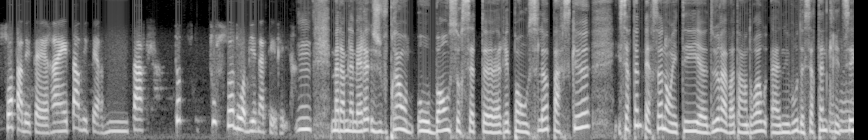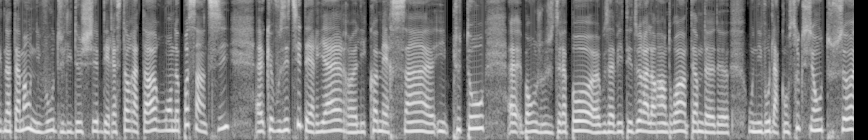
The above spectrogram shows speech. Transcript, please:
soit par des terrains, par des permis, par tout, tout ça doit bien atterrir. Hum. Madame la maire, je vous prends au, au bon sur cette euh, réponse-là parce que certaines personnes ont été euh, dures à votre endroit au- à niveau de certaines critiques, notamment au niveau du leadership des restaurateurs, où on n'a pas senti euh, que vous étiez derrière les commerçants, et plutôt, bon, je, je dirais pas, vous avez été dur à leur endroit en termes de, de au niveau de la construction, tout ça.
